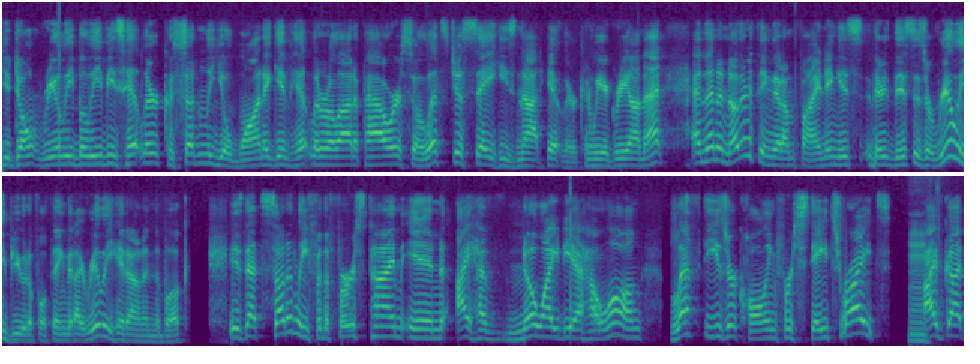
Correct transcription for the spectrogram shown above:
you don't really believe he's Hitler because suddenly you'll want to give Hitler a lot of power. So let's just say he's not Hitler. Can we agree on that? And then another thing that I'm finding is there, this is a really beautiful thing that I really hit on in the book is that suddenly, for the first time in I have no idea how long, lefties are calling for states' rights. Mm. I've got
